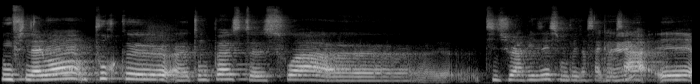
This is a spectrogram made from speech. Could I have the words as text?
Donc finalement, pour que ton poste soit titularisé, si on peut dire ça comme ça, et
